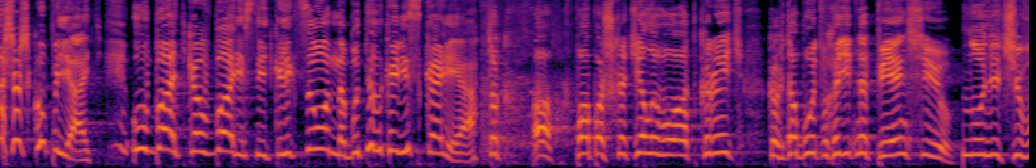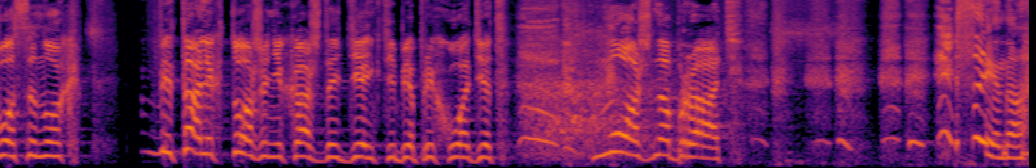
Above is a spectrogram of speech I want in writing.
наша ж куплять? У батька в барі стоїть колекціонна бутилка віскаря. Так, а папа ж хотел его открыть, когда будет выходить на пенсию. Ну ничего, сынок. Виталик тоже не каждый день к тебе приходит. Можно брать. Сина,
